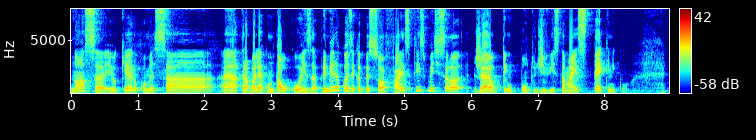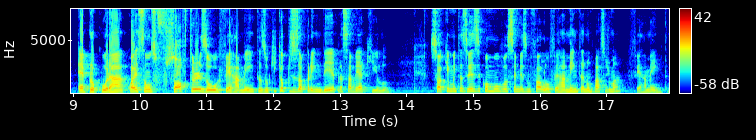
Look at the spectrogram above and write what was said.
nossa, eu quero começar a trabalhar com tal coisa. A primeira coisa que a pessoa faz, principalmente se ela já é, tem um ponto de vista mais técnico, é procurar quais são os softwares ou ferramentas, o que, que eu preciso aprender para saber aquilo. Só que muitas vezes, como você mesmo falou, ferramenta não passa de uma ferramenta.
